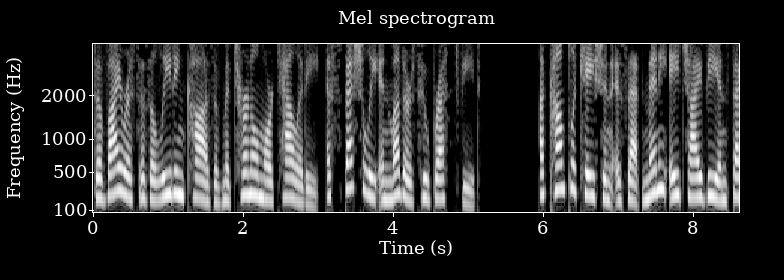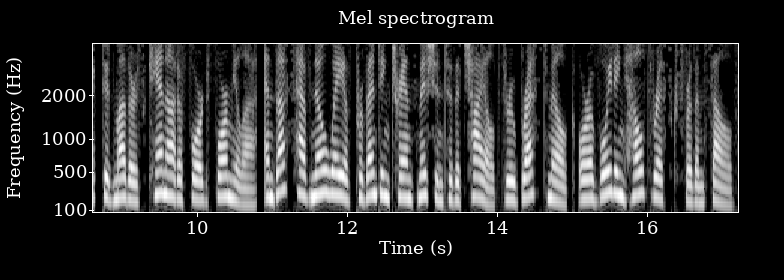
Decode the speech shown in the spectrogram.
the virus is a leading cause of maternal mortality, especially in mothers who breastfeed. A complication is that many HIV-infected mothers cannot afford formula, and thus have no way of preventing transmission to the child through breast milk or avoiding health risks for themselves.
